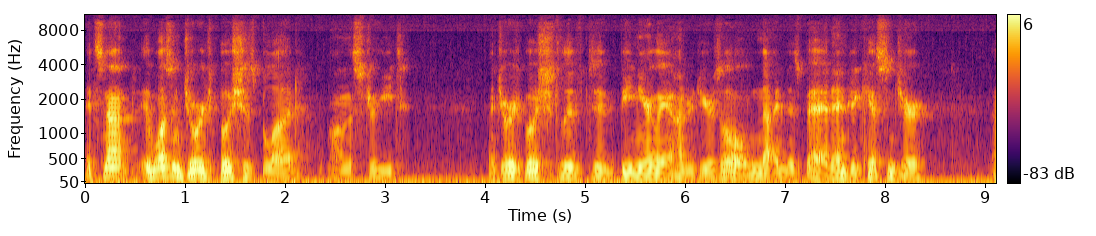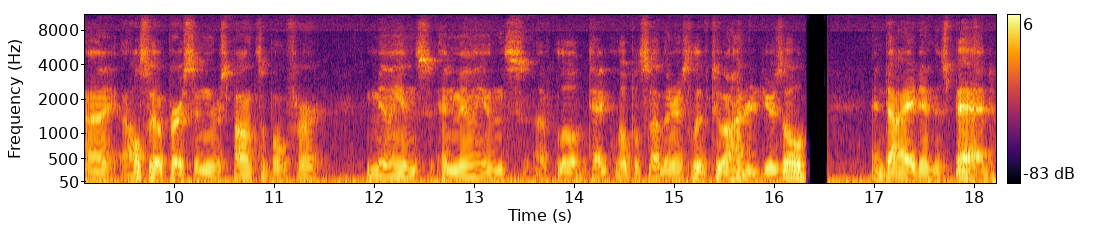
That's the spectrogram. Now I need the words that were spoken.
It's not. It wasn't George Bush's blood on the street. And George Bush lived to be nearly 100 years old and died in his bed. Henry Kissinger uh, also a person responsible for millions and millions of glo- dead global southerners, lived to 100 years old and died in his bed.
